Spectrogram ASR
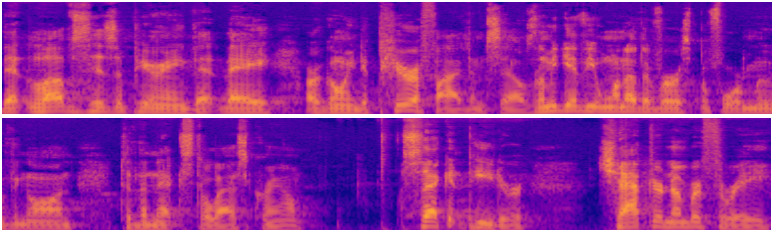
that loves his appearing that they are going to purify themselves. Let me give you one other verse before moving on to the next to last crown. 2 Peter chapter number 3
